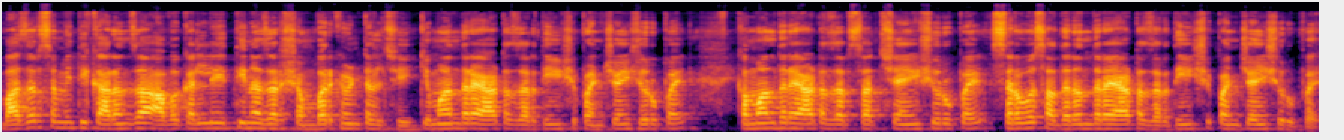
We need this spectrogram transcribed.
बाजार समिती कारंजा अवकाली तीन हजार शंभर क्विंटलची किमान दर आहे आठ हजार तीनशे पंच्याऐंशी रुपये कमाल दर आहे आठ हजार सातशे ऐंशी रुपये सर्वसाधारण दर आहे आठ हजार तीनशे पंच्याऐंशी रुपये.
